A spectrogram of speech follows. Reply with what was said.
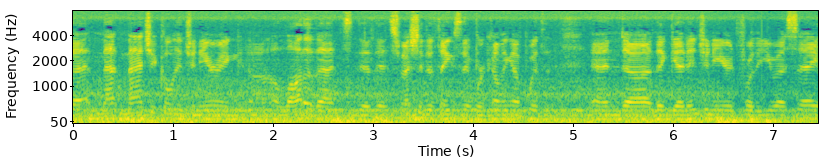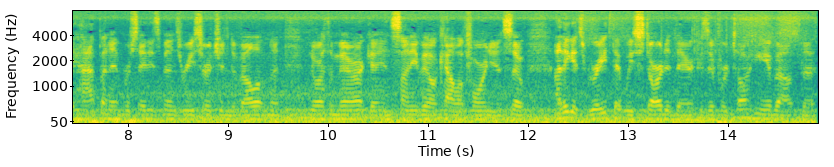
the ma- magical engineering. Uh, lot of that, especially the things that we're coming up with, and uh, that get engineered for the USA, happen at Mercedes-Benz Research and Development North America in Sunnyvale, California. So I think it's great that we started there because if we're talking about the,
